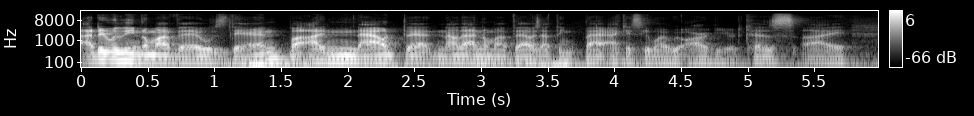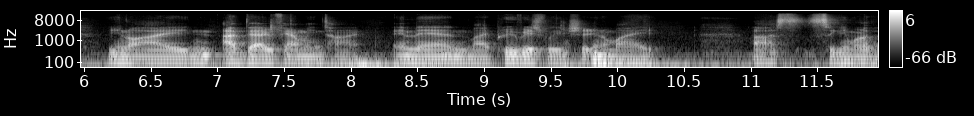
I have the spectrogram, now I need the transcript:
I didn't really know my values then, but I now that now that I know my values, I think back I can see why we argued because I, you know, I I value family and time, and then my previous relationship, you know, my uh, significant other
